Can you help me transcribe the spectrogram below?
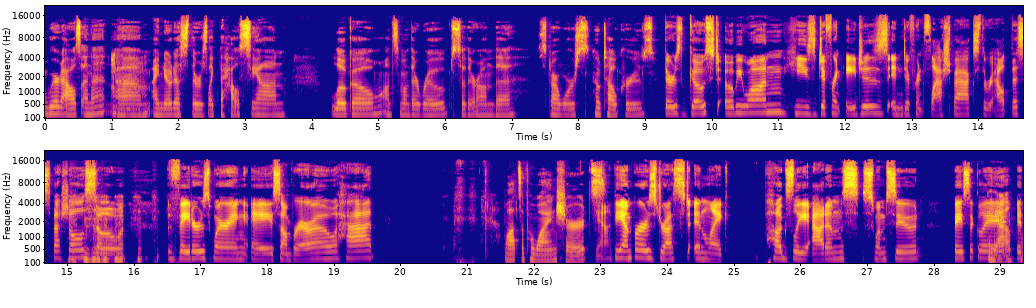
Weird Al's in it. Mhm. Um, I noticed there was like the Halcyon logo on some of their robes, so they're on the Star Wars hotel cruise. There's Ghost Obi-Wan. He's different ages in different flashbacks throughout this special. So Vader's wearing a sombrero hat. Lots of Hawaiian shirts. Yeah. The Emperor's dressed in like Pugsley Addams swimsuit basically. Yeah, It's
